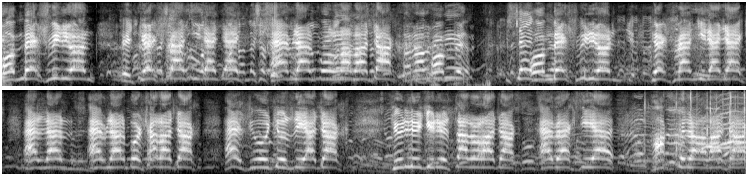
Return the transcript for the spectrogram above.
15 milyon e, göçmen gidecek. Evler bollanacak. 15, 15 milyon göçmen gidecek. Eller evler boşalacak. Her şey ucuzlayacak. Güllü gülistan olacak. Emekliye hakkını alacak.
